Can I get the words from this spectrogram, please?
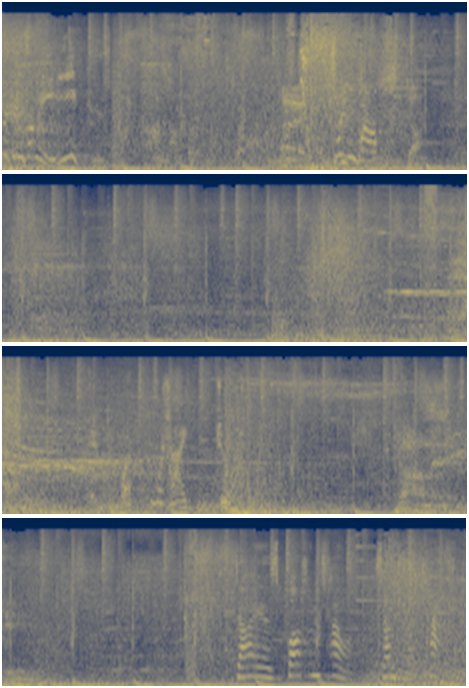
Looking for me? Twin pop. Dunk. What was I doing? Dire's bottom tower is under attack.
